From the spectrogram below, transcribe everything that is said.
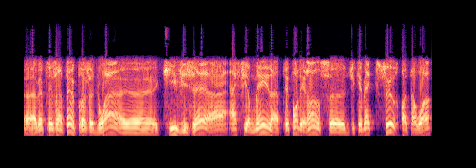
euh, avait présenté un projet de loi euh, qui visait à affirmer la prépondérance du Québec sur Ottawa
